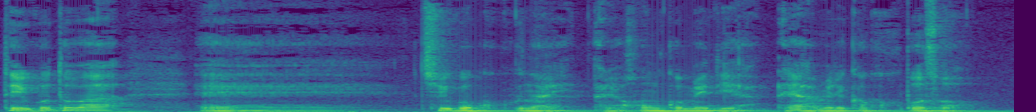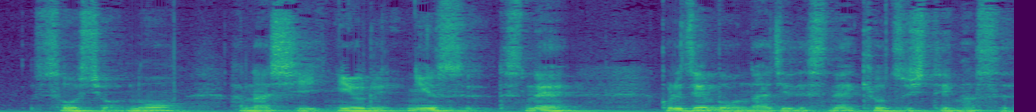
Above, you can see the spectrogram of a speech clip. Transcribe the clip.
ということは、えー、中国国内あるいは香港メディアあるいはアメリカ国防総総省の話によるニュースですね。これ全部同じですね。共通しています、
